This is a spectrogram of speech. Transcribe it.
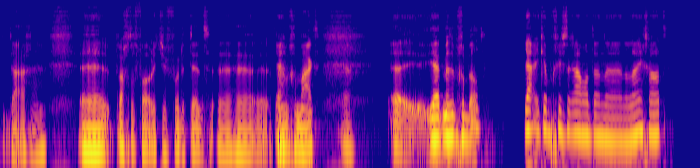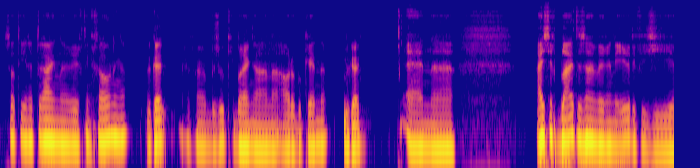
dagen. Prachtig fotootje voor de tent van Ja. hem gemaakt. Ja. Eh, jij hebt met hem gebeld? Ja, ik heb hem gisteravond aan de, aan de lijn gehad. Zat hij in de trein eh, richting Groningen. Oké, Even een bezoekje brengen aan eh, oude bekenden. oké. En hij zegt blij te zijn weer in de Eredivisie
